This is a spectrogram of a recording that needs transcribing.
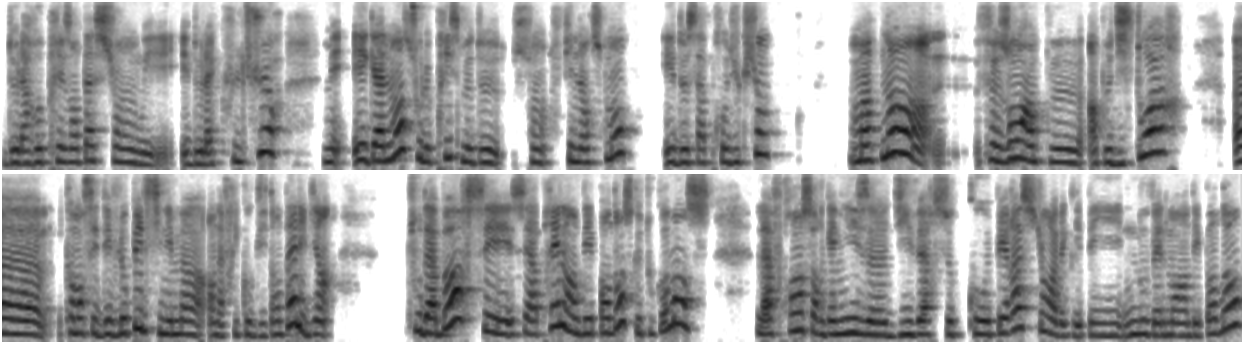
la représentation et, de la culture, mais également sous le prisme de son financement et de sa production. Maintenant, faisons un peu, un peu d'histoire. Euh, comment s'est développé le cinéma en Afrique occidentale? Eh bien, tout d'abord, c'est après l'indépendance que tout commence. La France organise diverses coopérations avec les pays nouvellement indépendants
